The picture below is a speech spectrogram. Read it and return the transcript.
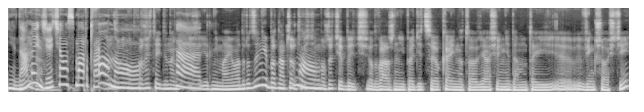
nie damy nie dzieciom smartfonu. Tak, tworzyć tej dynamiki, tak. że jedni mają, a drudzy nie, bo znaczy oczywiście no. możecie być odważni i powiedzieć sobie, okej, okay, no to ja się nie dam tej y, większości.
